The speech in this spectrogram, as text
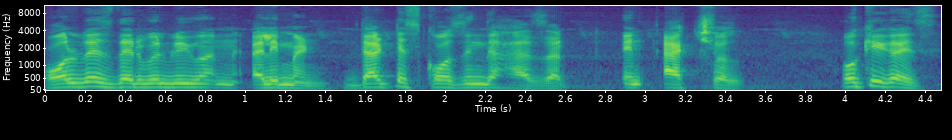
always there will be one element that is causing the hazard in actual. Okay guys,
